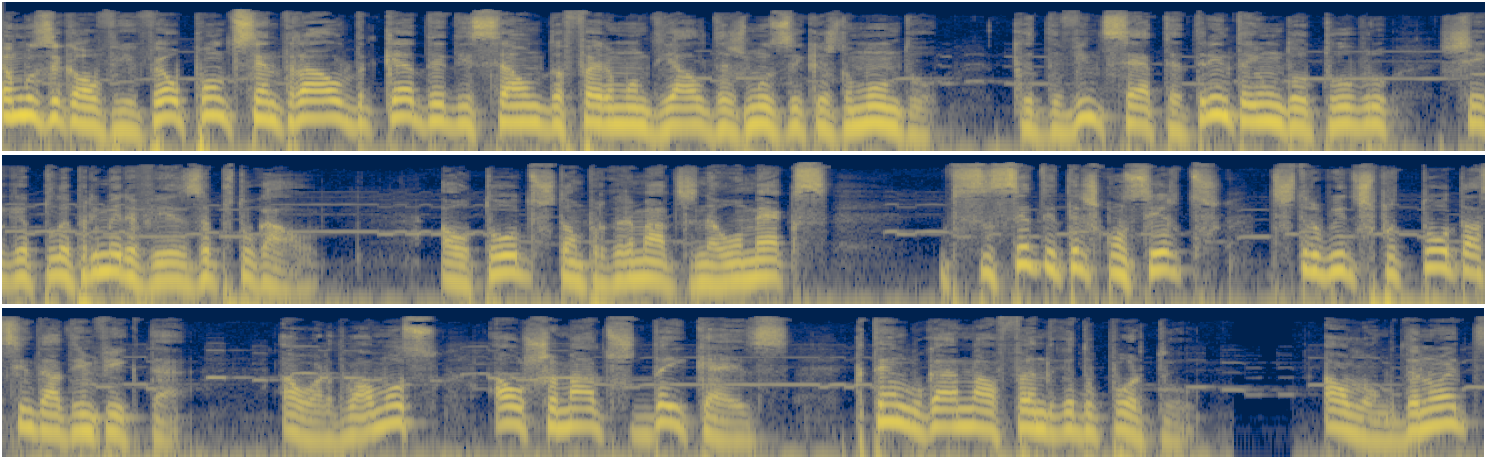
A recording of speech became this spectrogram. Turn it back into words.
A música ao vivo é o ponto central de cada edição da Feira Mundial das Músicas do Mundo, que de 27 a 31 de outubro chega pela primeira vez a Portugal. Ao todo estão programados na OMEX 63 concertos distribuídos por toda a cidade invicta. À hora do almoço, há os chamados Daycase, que têm lugar na Alfândega do Porto. Ao longo da noite,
